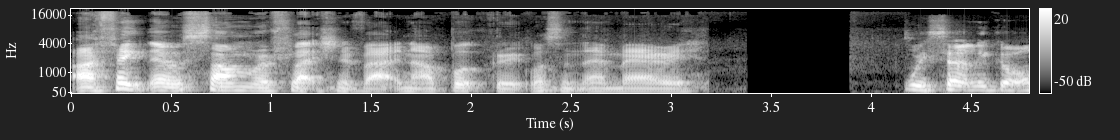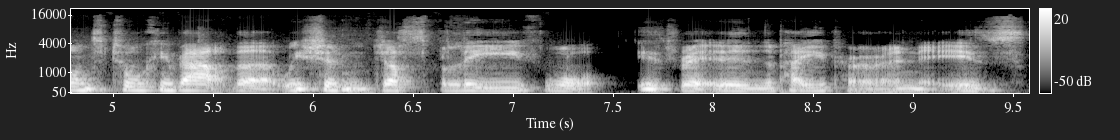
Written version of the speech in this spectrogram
I think there was some reflection of that in our book group, wasn't there, Mary? We certainly got on to talking about that we shouldn't just believe what is written in the paper, and it is,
